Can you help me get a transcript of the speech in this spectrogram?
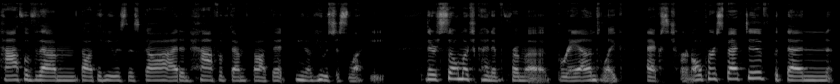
half of them thought that he was this god, and half of them thought that, you know, he was just lucky. There's so much kind of from a brand, like external perspective, but then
